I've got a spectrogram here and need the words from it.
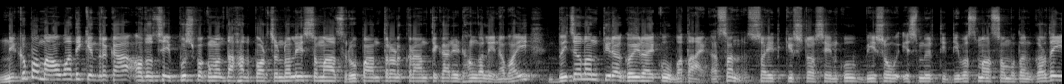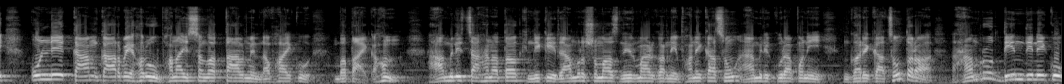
नेकपा माओवादी केन्द्रका अध्यक्ष पुष्पकमल दाहाल प्रचण्डले समाज रूपान्तरण क्रान्तिकारी ढङ्गले नभई विचलनतिर गइरहेको बताएका छन्। शहीद कृष्ण सेनको बिसौँ स्मृति दिवसमा सम्बोधन गर्दै उनले काम कारवाहीहरू भनाइसँग तालमेल नभएको बताएका हुन्। हामीले चाहना त निकै राम्रो समाज निर्माण गर्ने भनेका छौँ हामीले कुरा पनि गरेका छौँ तर हाम्रो दिनदिनैको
